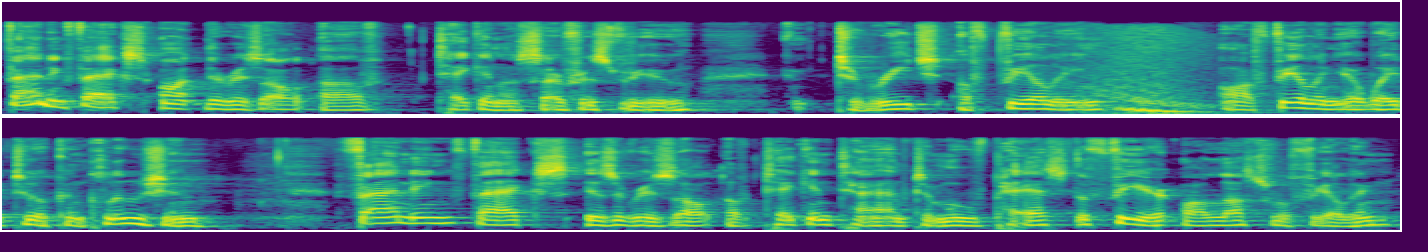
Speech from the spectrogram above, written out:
Finding facts aren't the result of taking a surface view to reach a feeling or feeling your way to a conclusion. Finding facts is a result of taking time to move past the fear or lustful feeling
